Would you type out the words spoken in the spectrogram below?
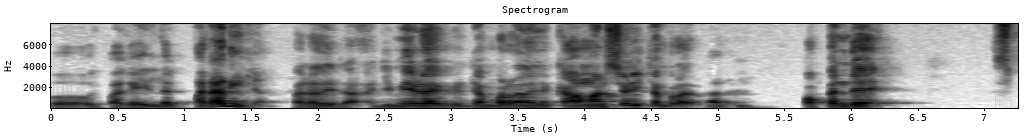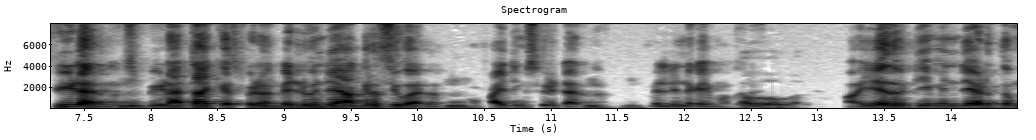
ഒരു പകയില്ല പരാതിയില്ല. പരാതിയില്ല. ജിമ്മിയുടെ temper calm and steady temper ആയിരുന്നു. അത് ഉം. പപ്പന്റെ സ്പീഡായിരുന്നു. സ്പീഡ് അറ്റാക്ക് സ്പീഡ് ബെല്ലുവിന്റെ അഗ്രസീവ് ആയിരുന്നു. ഫൈറ്റിംഗ് സ്പിരിറ്റ് ആയിരുന്നു. ബെല്ലിന്റെ കൈ. ആ, ഏത് ടീമിന്റെ അടുത്തും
